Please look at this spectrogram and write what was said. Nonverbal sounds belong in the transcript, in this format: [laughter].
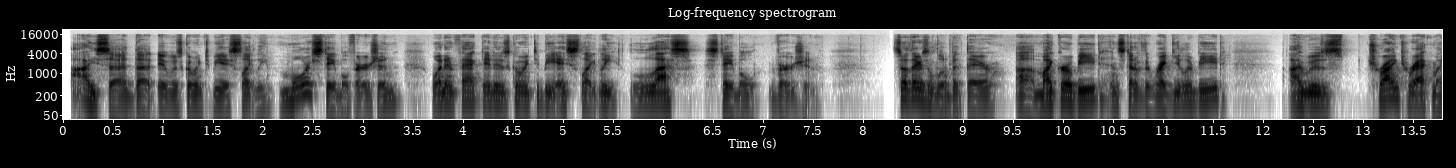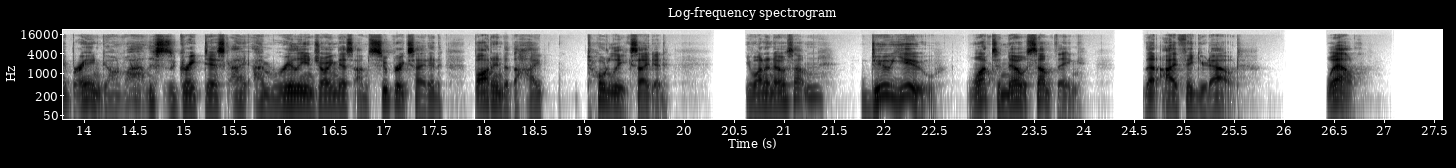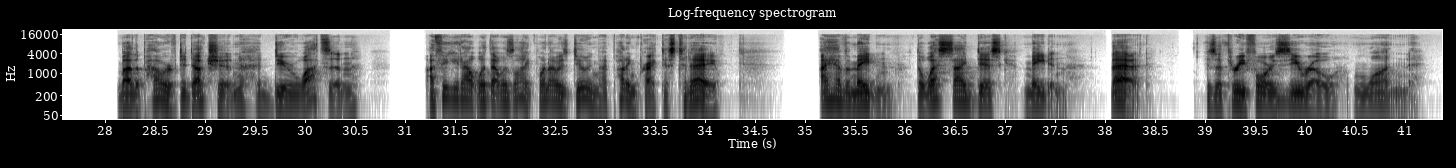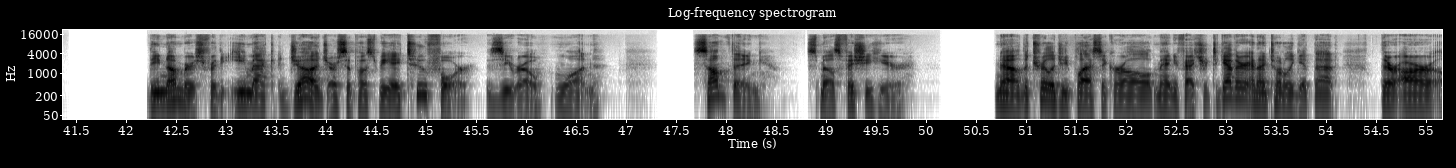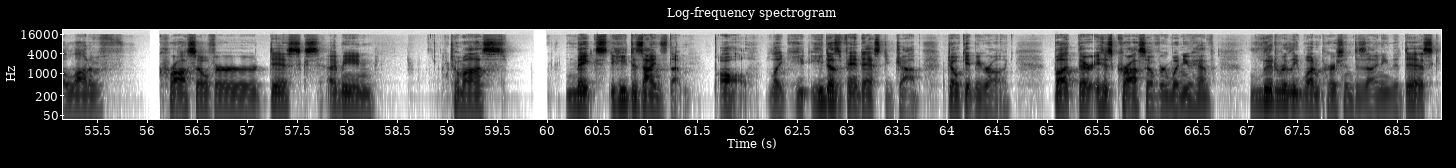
I said that it was going to be a slightly more stable version, when in fact it is going to be a slightly less stable version. So there's a little bit there. Uh, micro bead instead of the regular bead. I was trying to rack my brain, going, wow, this is a great disc. I, I'm really enjoying this. I'm super excited. Bought into the hype. Totally excited. You want to know something? Do you want to know something that I figured out? Well, by the power of deduction, dear Watson, I figured out what that was like when I was doing my putting practice today. I have a maiden, the West Side Disc Maiden. That is a 3401. The numbers for the EMAC Judge are supposed to be a 2401. Something smells fishy here. Now, the Trilogy plastic are all manufactured together, and I totally get that. There are a lot of crossover discs. I mean, Tomas makes, he designs them all. Like, he, he does a fantastic job. Don't get me wrong. But there is crossover when you have literally one person designing the disc,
